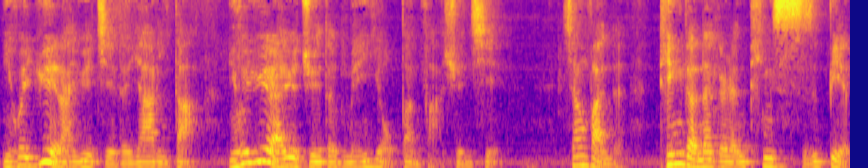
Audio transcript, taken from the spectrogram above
你会越来越觉得压力大，你会越来越觉得没有办法宣泄。相反的，听的那个人听十遍，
